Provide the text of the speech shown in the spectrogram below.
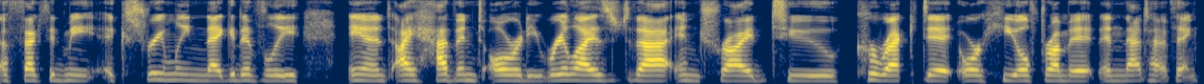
affected me extremely negatively, and I haven't already realized that and tried to correct it or heal from it and that type of thing.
